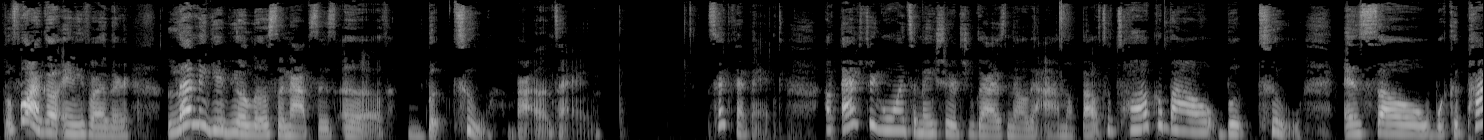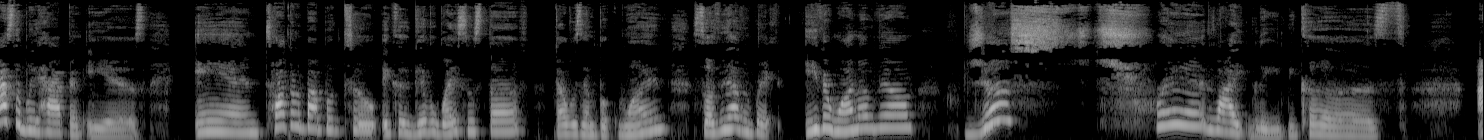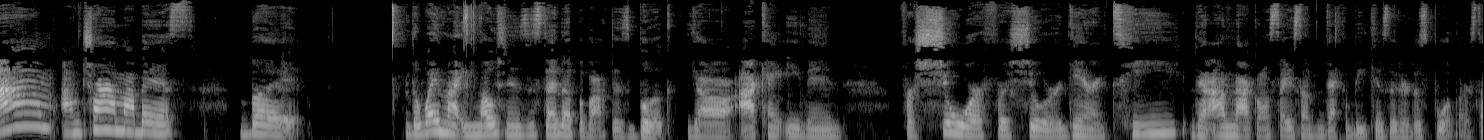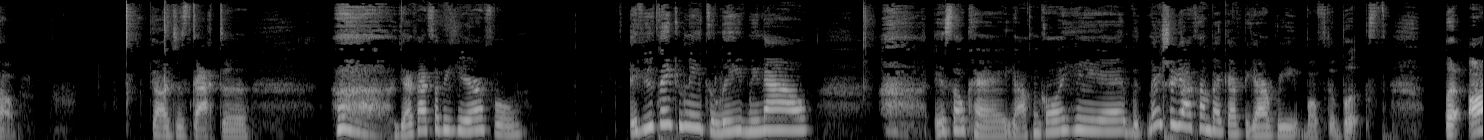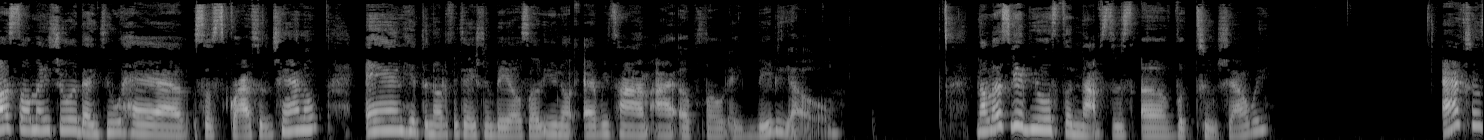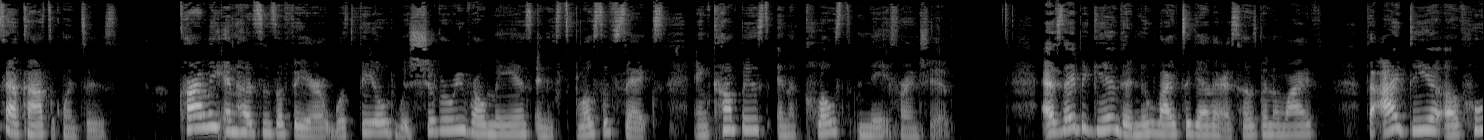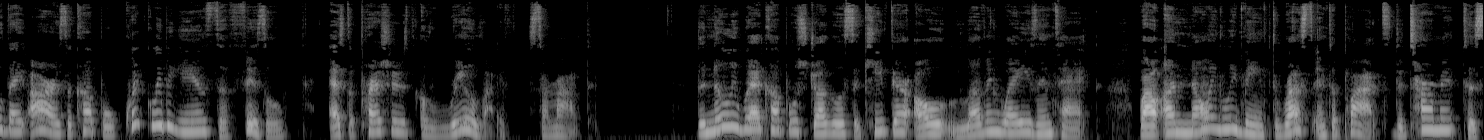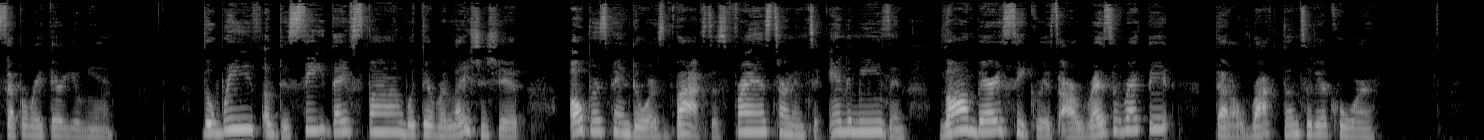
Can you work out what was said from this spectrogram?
Before I go any further, let me give you a little synopsis of book two by Untamed. Take that back. I'm actually going to make sure that you guys know that I'm about to talk about book two. And so what could possibly happen is in talking about book two, it could give away some stuff that was in book one. So if you haven't read either one of them, just tread lightly because I'm I'm trying my best, but the way my emotions is set up about this book, y'all, I can't even for sure, for sure guarantee that I'm not going to say something that could be considered a spoiler. So, y'all just got to, y'all got to be careful. If you think you need to leave me now, it's okay. Y'all can go ahead, but make sure y'all come back after y'all read both the books. But also make sure that you have subscribed to the channel and hit the notification bell so you know every time I upload a video. Now let's give you a synopsis of book two, shall we? Actions have consequences. Karli and Hudson's affair was filled with sugary romance and explosive sex, encompassed in a close-knit friendship. As they begin their new life together as husband and wife, the idea of who they are as a couple quickly begins to fizzle as the pressures of real life surmount. The newlywed couple struggles to keep their old loving ways intact while unknowingly being thrust into plots determined to separate their union. The weave of deceit they've spun with their relationship opens Pandora's box as friends turn into enemies and long buried secrets are resurrected that'll rock them to their core.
